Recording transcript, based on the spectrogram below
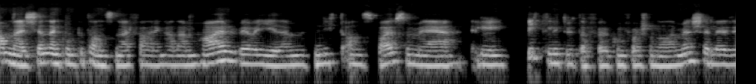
anerkjenne den kompetansen og erfaringa de har, ved å gi dem et nytt ansvar som er bitte litt utafor komfortsona deres, eller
